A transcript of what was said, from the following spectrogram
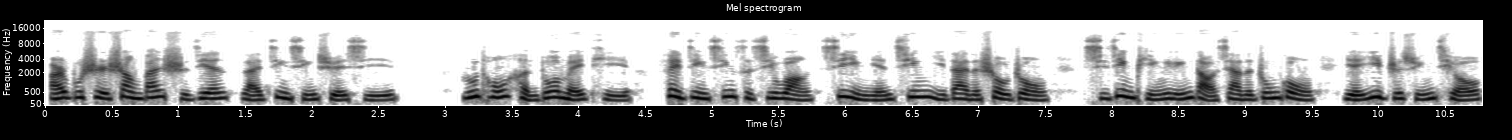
而不是上班时间来进行学习。如同很多媒体费尽心思希望吸引年轻一代的受众，习近平领导下的中共也一直寻求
